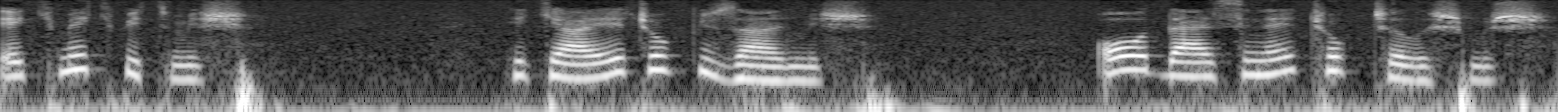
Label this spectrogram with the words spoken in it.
ekmek bitmiş. Hikaye çok güzelmiş. O dersine çok çalışmış.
